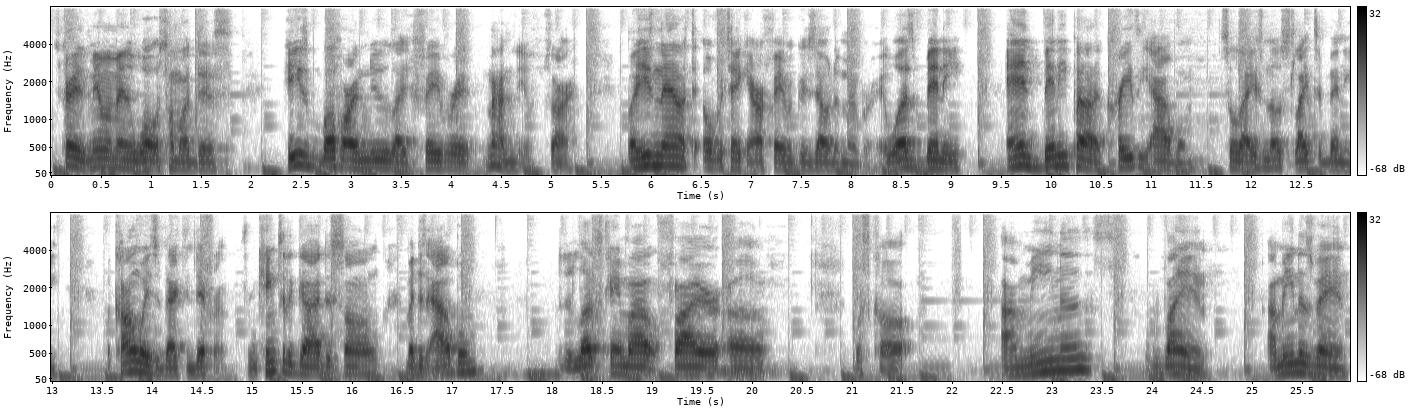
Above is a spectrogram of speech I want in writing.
it's crazy. Me and my man Walt was talking about this. He's both our new like favorite, not new, sorry. But he's now t- overtaking our favorite Griselda member. It was Benny, and Benny put out a crazy album. So like, it's no slight to Benny, but Conway's just acting different. From King to the God, this song, but this album, the deluxe came out. Fire. Uh, what's called Amina's Van. Amina's Van.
